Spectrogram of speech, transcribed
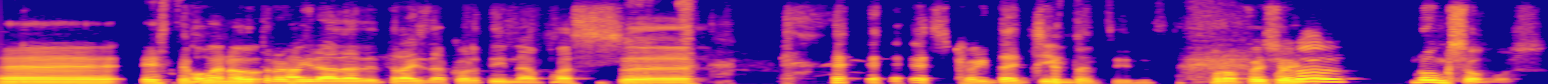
Eh, este, o, bueno, outra mirada a... detrás da cortina pas eh, escoitachinos. Profesional pois, non somos.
